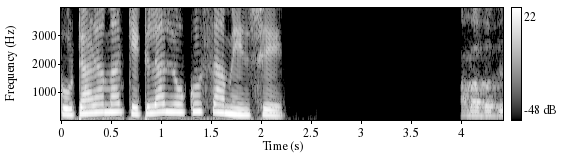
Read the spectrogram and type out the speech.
ગોટાળામાં કેટલા લોકો સામેલ છે. આ બાબતે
